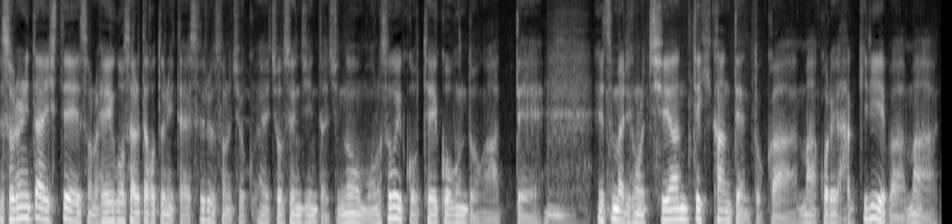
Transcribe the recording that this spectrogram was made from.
でそれに対してその併合されたことに対するその朝鮮人たちのものすごいこう抵抗運動があって、えつまりその治安的観点とか、まあ、これはっきり言えば、まあ、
